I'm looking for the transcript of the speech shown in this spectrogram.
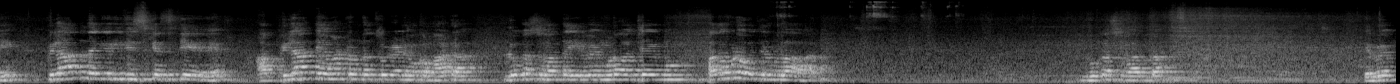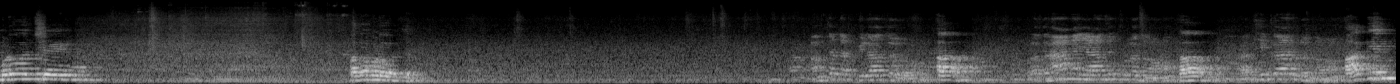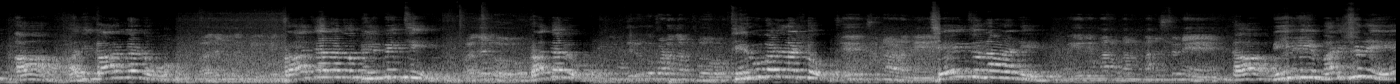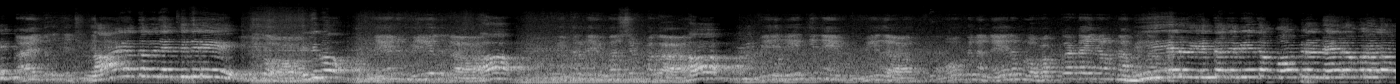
పిలాతు దగ్గరికి తీసుకెళ్తే ఆ పిలాత్ ఏమంటుండో చూడండి ఒక మాట. లోకస్ వార్త ఇరవై మూడో అధ్యాయము పదమూడవ వచనంలో లూకస్ వార్త ఇరవై మూడవ అధ్యాయము పదమూడవ వచనం. అంతటా పిలాతు ఆ, ప్రధాన యాజకులను అధికారులను అది ఆ, అధికారులను ప్రజలను పిలిపించి ప్రజలు తిరుగుబడినట్లు తిరుగుబడినట్లు చేయుచున్నాడని చేయుచున్నాడని మనుషుని మీరు ఈ మనుషుని నా ఇదిగో ఇదిగో. నేను మీ ఎదుట ఆ, ఇతరుని విమర్శింపగా ఆ, మీ రీతిని మీద మోపిన నేరంలో ఒక్కటైనా నా మీరు ఇతని మీద మోపిన నేరములలో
